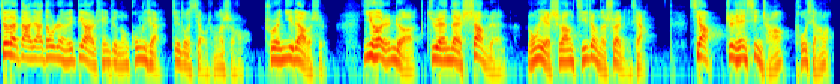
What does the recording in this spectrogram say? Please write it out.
就在大家都认为第二天就能攻下这座小城的时候，出人意料的是，伊贺忍者居然在上忍龙野十郎吉政的率领下，向织田信长投降了。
